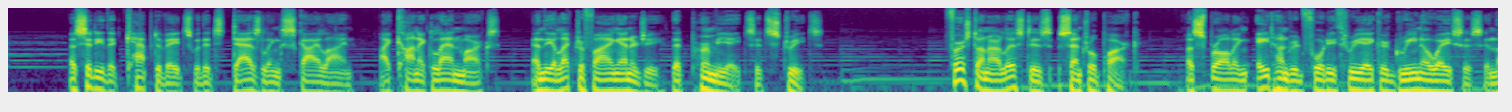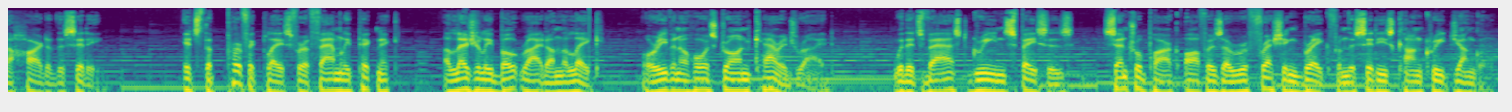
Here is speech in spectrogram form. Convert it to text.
A city that captivates with its dazzling skyline, iconic landmarks, and the electrifying energy that permeates its streets. First on our list is Central Park, a sprawling 843-acre green oasis in the heart of the city. It's the perfect place for a family picnic, a leisurely boat ride on the lake, or even a horse-drawn carriage ride. With its vast green spaces, Central Park offers a refreshing break from the city's concrete jungle.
